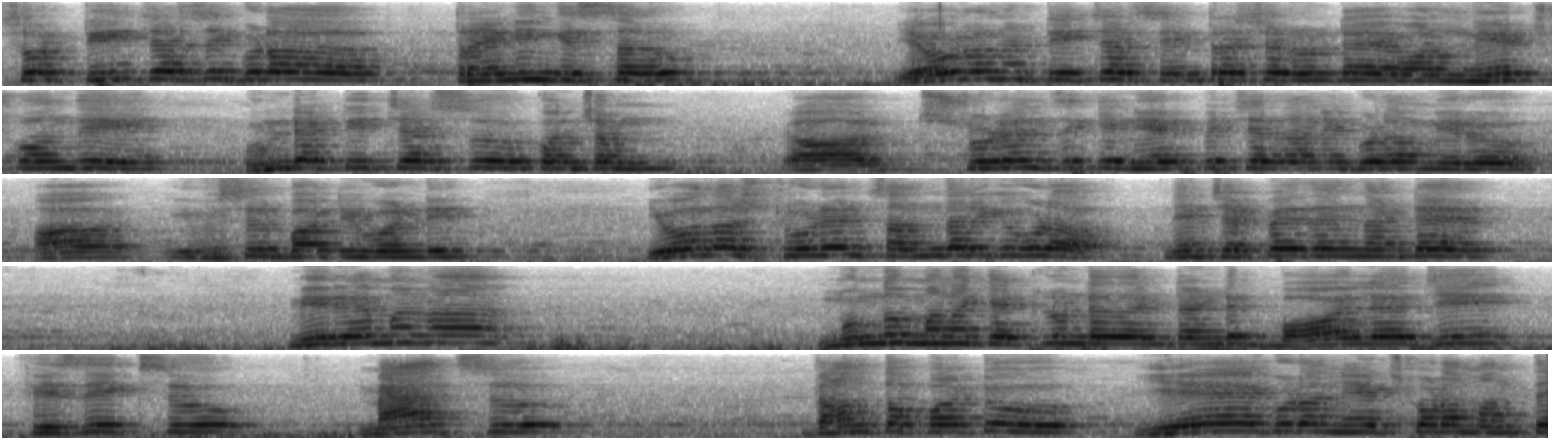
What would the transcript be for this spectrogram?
సో టీచర్స్కి కూడా ట్రైనింగ్ ఇస్తారు. ఎవరైనా టీచర్స్ ఇంట్రెస్టెడ్ ఉంటే వాళ్ళు నేర్చుకుంది ఉండే టీచర్స్ కొంచెం స్టూడెంట్స్కి నేర్పించేదానికి కూడా మీరు ఈ విసులుబాటు ఇవ్వండి. ఇవాళ స్టూడెంట్స్ అందరికీ కూడా నేను చెప్పేది ఏంటంటే మీరేమన్నా ముందు మనకి ఎట్లుండేది ఏంటంటే బయాలజీ ఫిజిక్స్ మ్యాథ్స్ దాంతోపాటు ఏఐ కూడా నేర్చుకోవడం అంతే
